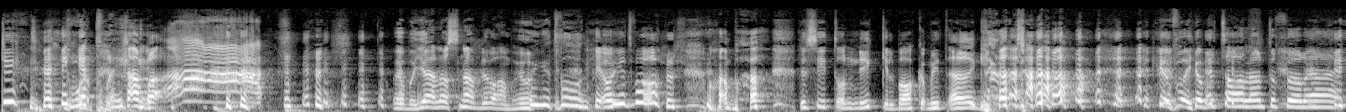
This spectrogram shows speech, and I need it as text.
han bara ah! och jag bara, jävlar snabb du var. Han bara, jag har inget val. Jag har inget val. Och han bara, det sitter en nyckel bakom mitt öga. Jag bara, jag betalar inte för det här.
